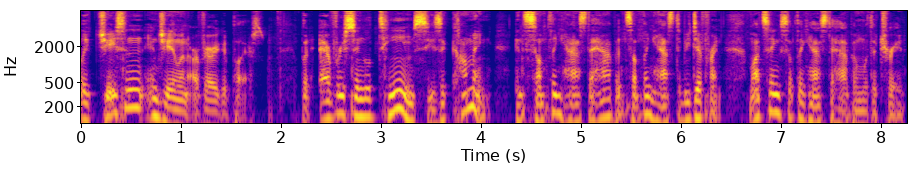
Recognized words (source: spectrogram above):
Like Jayson and Jaylen are very good players, but every single team sees it coming, and something has to happen. Something has to be different. I'm not saying something has to happen with a trade.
